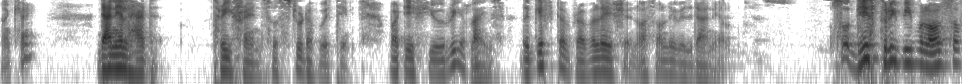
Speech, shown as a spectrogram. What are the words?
Okay. Daniel had three friends who stood up with him. But if you realize the gift of revelation was only with Daniel. So these three people also,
